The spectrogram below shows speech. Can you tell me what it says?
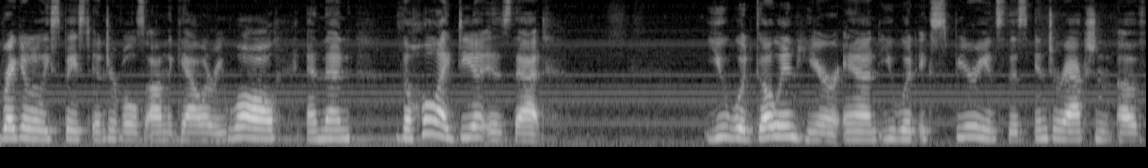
regularly spaced intervals on the gallery wall. And then the whole idea is that you would go in here and you would experience this interaction of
